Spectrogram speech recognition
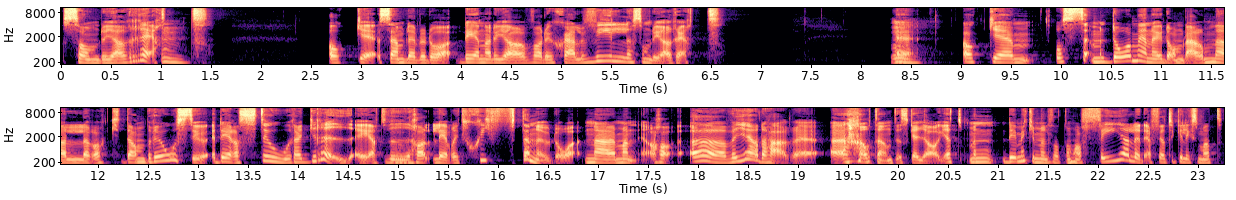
som du gör rätt. Och eh, sen blev det då, det är när du gör vad du själv vill som du gör rätt. Mm. Eh, och, ehm, och sen, men då menar ju de där, Möller och Dambrosio, deras stora grej är att vi har, lever i ett skifte nu då, när man har, överger det här eh, autentiska jaget. Men det är mycket möjligt att de har fel i det, för jag tycker liksom att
